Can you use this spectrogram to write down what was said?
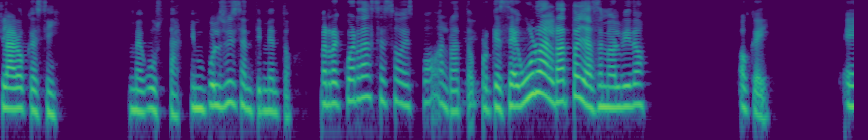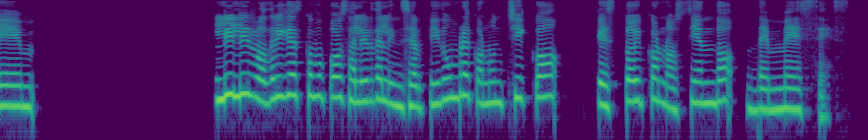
claro que sí, me gusta, impulso y sentimiento. ¿Me recuerdas eso, Expo, al rato? Porque seguro al rato ya se me olvidó. Ok. Em, Lili Rodríguez, ¿cómo puedo salir de la incertidumbre con un chico que estoy conociendo de meses?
